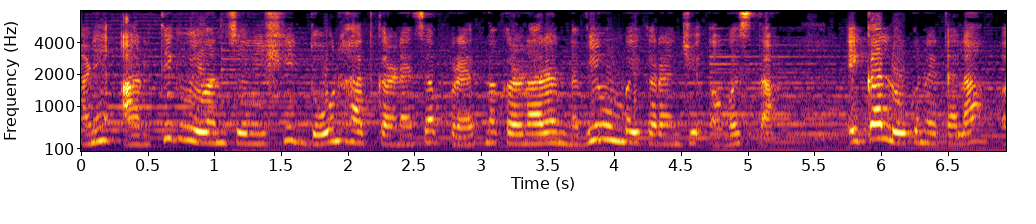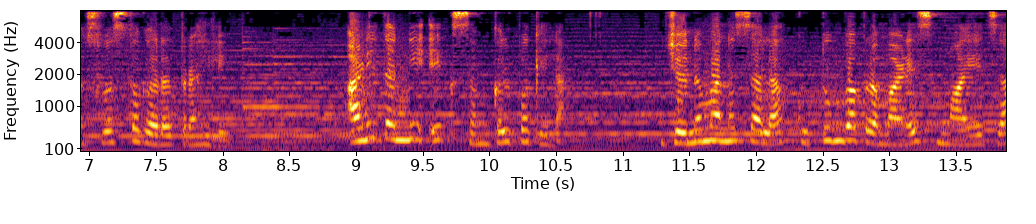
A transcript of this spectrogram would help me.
आणि आर्थिक विवंचनेशी दोन हात करण्याचा प्रयत्न करणाऱ्या नवी मुंबईकरांची अवस्था एका लोकनेत्याला अस्वस्थ करत राहिली. आणि त्यांनी एक संकल्प केला जनमानसाला कुटुंबाप्रमाणेच मायेचा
